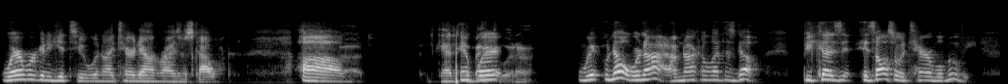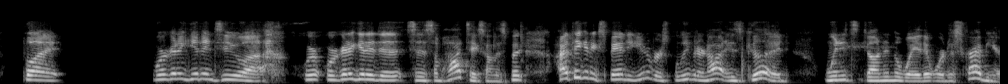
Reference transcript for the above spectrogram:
where we're going to get to when I tear down Rise of Skywalker. Um, Got to come back to it, huh? we no, we're not. I'm not going to let this go because it's also a terrible movie. But we're going to get into uh, we're we're going to get into some hot takes on this. But I think an expanded universe, believe it or not, is good when it's done in the way that we're describing here.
